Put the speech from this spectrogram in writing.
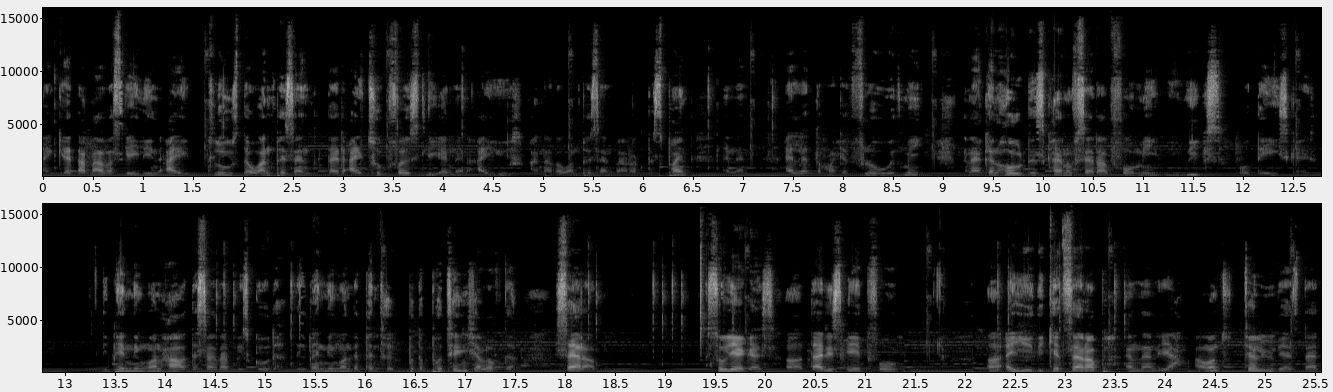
I get another scaling I close the 1% that I took firstly and then I use another 1% around this point and then I let the market flow with me. And I can hold this kind of setup for me weeks or days guys depending on how the setup is good depending on the, the potential of the setup. So yeah guys uh, that is it for uh, AUD setup and then yeah I want to tell you guys that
